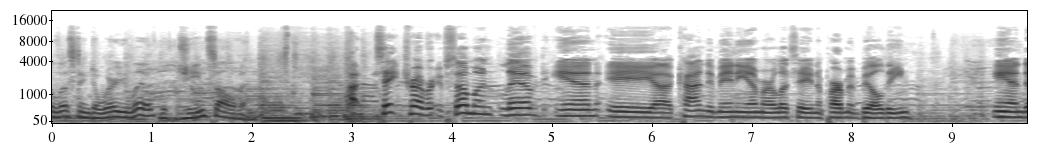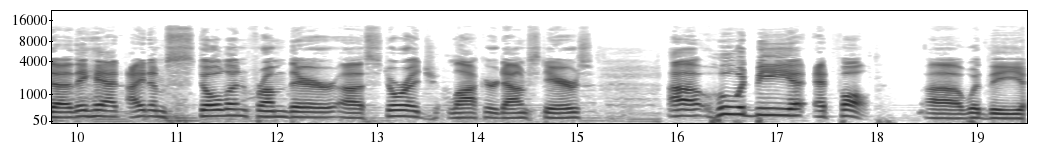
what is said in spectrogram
You're listening to Where You Live with Gene Sullivan. Uh, say, Trevor, if someone lived in a uh, condominium or let's say an apartment building and uh, they had items stolen from their uh, storage locker downstairs, uh, who would be at fault? Uh, would the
